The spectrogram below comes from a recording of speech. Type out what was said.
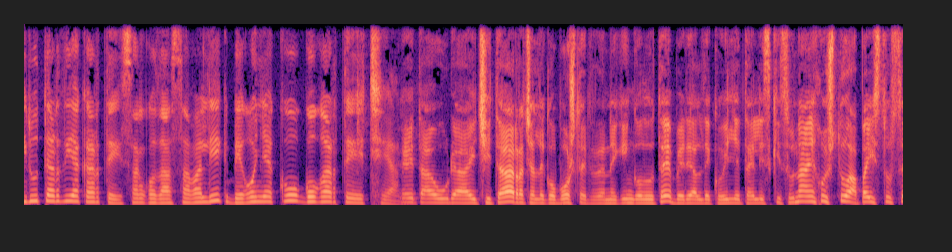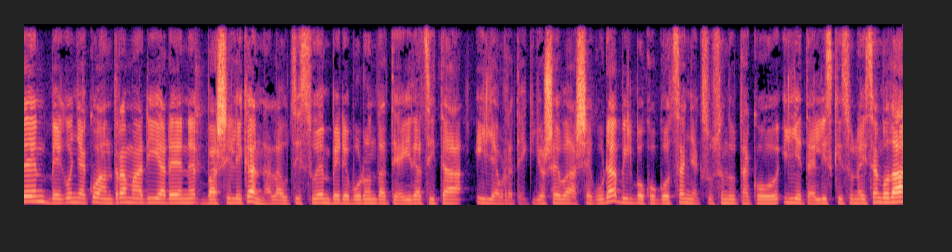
iruterdiak arte izango da zabalik, begoñako gogarte etxean. Eta ura itxita, arratsaldeko bostetan egingo dute bere aldeko hil eta elizkizuna, justu apaiztu zen Begoñako Andramariaren basilikan, ala utzi zuen bere borondatea idatzita hil aurretik. Joseba Segura, Bilboko gotzainak zuzendutako hil eta elizkizuna izango da,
